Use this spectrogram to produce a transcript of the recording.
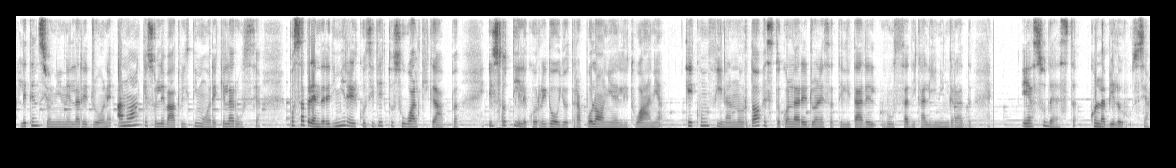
Le tensioni nella regione hanno anche sollevato il timore che la Russia possa prendere di mira il cosiddetto Suwalki Gap, il sottile corridoio tra Polonia e Lituania che confina a nord-ovest con la regione satellitare russa di Kaliningrad e a sud-est con la Bielorussia.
